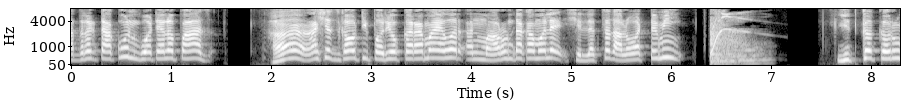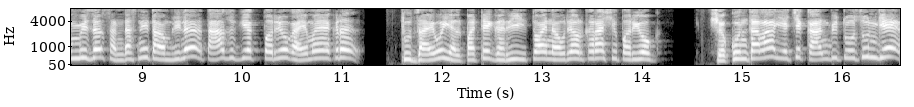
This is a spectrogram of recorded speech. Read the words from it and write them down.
अद्रक टाकून गोट्याला पाज. हा असेच गावठी प्रयोग करा मायावर आणि मारून टाका मला. शिल्लकचं झालं वाटतं मी. इतकं करून मी जर संडास नाही थांबली ना तर अजून एक प्रयोग आहे माझ्याकडे तू जाय हो यलपाटे घरी तो नवऱ्यावर करा अशी प्रयोग. शकुंतला याचे कान बी टोचून घे.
